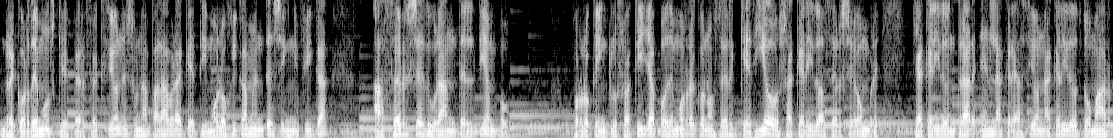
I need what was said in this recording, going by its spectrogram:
Recordemos que perfección es una palabra que etimológicamente significa hacerse durante el tiempo, por lo que incluso aquí ya podemos reconocer que Dios ha querido hacerse hombre, que ha querido entrar en la creación, ha querido tomar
